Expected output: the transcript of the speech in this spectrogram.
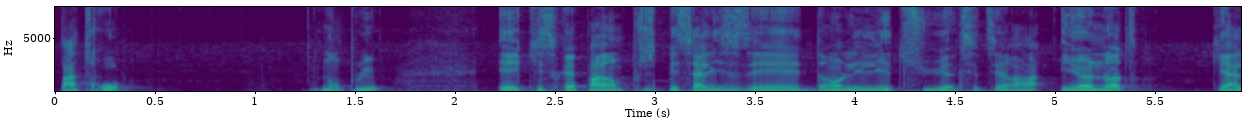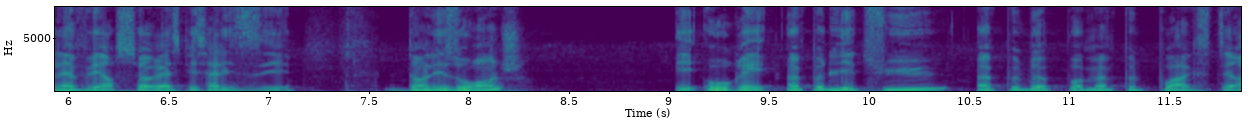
pas trop non plus, et qui serait par exemple plus spécialisé dans les laitues, etc. Et un autre qui, à l'inverse, serait spécialisé dans les oranges, et aurait un peu de laitue, un peu de pommes, un peu de poire, etc.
